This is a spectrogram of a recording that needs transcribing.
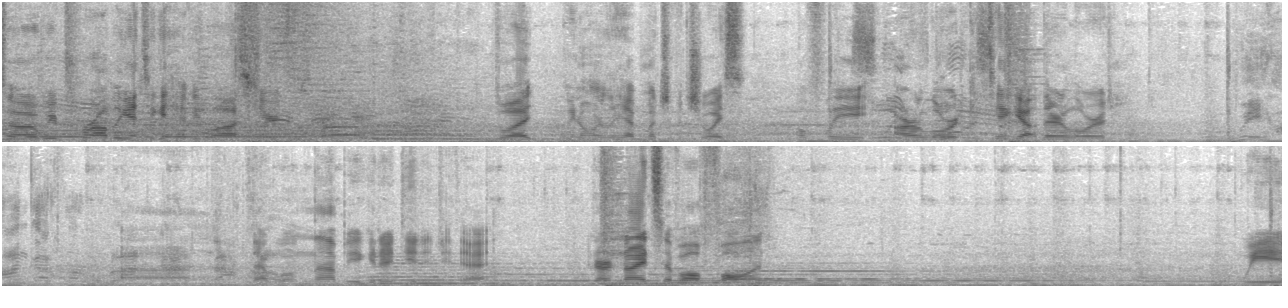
So we're probably gonna take a heavy loss here. But we don't really have much of a choice. Hopefully our lord can take out their lord. Uh, that will not be a good idea to do that. And our knights have all fallen. We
